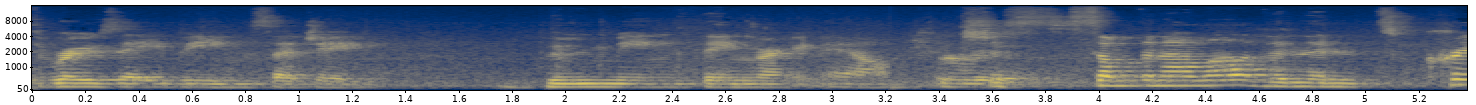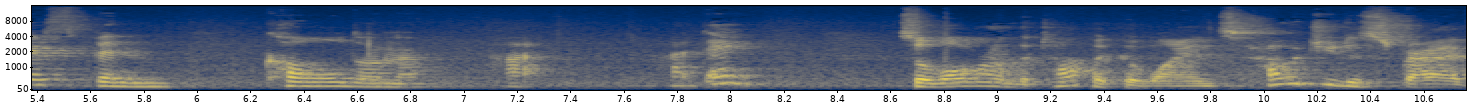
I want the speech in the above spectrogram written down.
the rosé being such a booming thing right now. Sure it's is. just something I love, and then it's crisp and cold on a hot hot day. So while we're on the topic of wines, how would you describe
